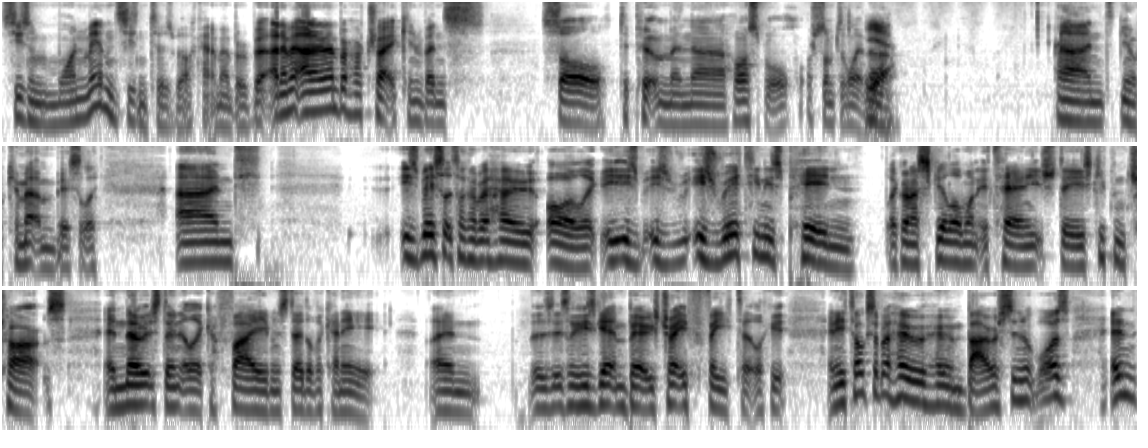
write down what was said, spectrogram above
season one, maybe in season two as well. I can't remember, but I, rem- I remember her trying to convince Saul to put him in a hospital or something like that. Yeah. And you know, commit him basically, and he's basically talking about how oh like he's he's he's rating his pain like on a scale of one to ten each day. He's keeping charts, and now it's down to like a five instead of like an eight, and. It's it's like he's getting better. He's trying to fight it, like, and he talks about how, how embarrassing it was. And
